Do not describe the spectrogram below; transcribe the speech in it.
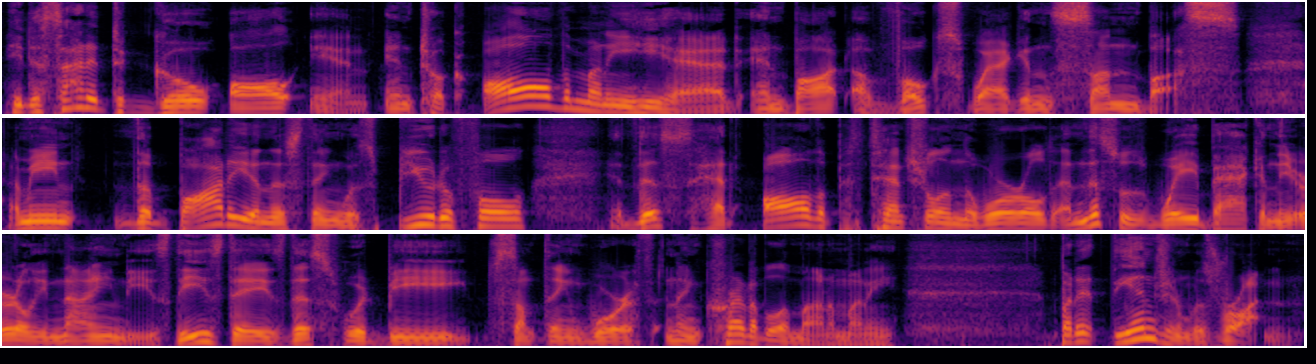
he decided to go all in and took all the money he had and bought a Volkswagen Sunbus. I mean, the body in this thing was beautiful. This had all the potential in the world, and this was way back in the early 90s. These days, this would be something worth an incredible amount of money. But it, the engine was rotten.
